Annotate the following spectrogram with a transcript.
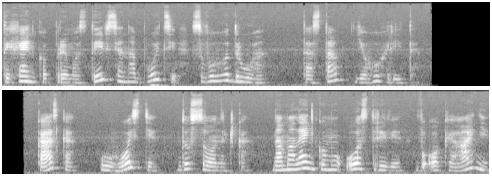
Тихенько примостився на боці свого друга та став його гріти. Казка у гості до сонечка. На маленькому острові в океані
